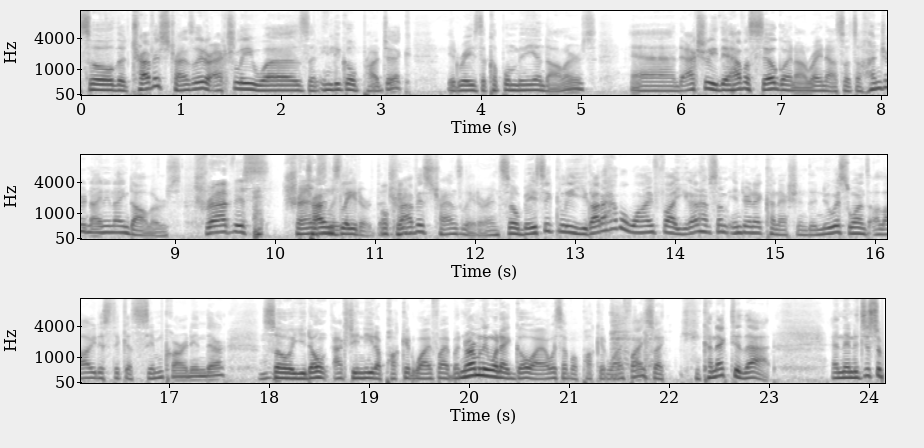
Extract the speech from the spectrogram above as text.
So the Travis Translator actually was an Indigo project. It raised a couple million dollars. And actually, they have a sale going on right now, so it's one hundred ninety nine dollars. Travis Translator. Translator, the Okay. Travis Translator. And so basically, you got to have a Wi Fi, you got to have some internet connection. The newest ones allow you to stick a SIM card in there. So you don't actually need a pocket Wi Fi. But normally, when I go, I always have a pocket Wi Fi, so I can connect to that. and then it's just a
